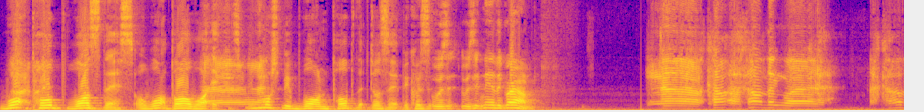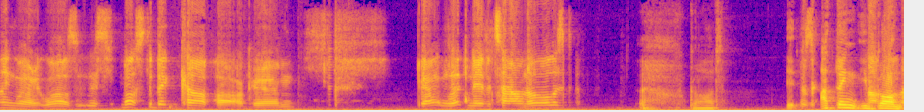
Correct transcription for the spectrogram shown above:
What Hi, mate. pub was this, or what bar? What? Uh, it must be one pub that does it because Was it, was it near the ground? no, I can't. I, can't think where. I can't think where it was. This, what's the big car park? Um, near the town hall, is it? Oh, God. It, There's think you've gone.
